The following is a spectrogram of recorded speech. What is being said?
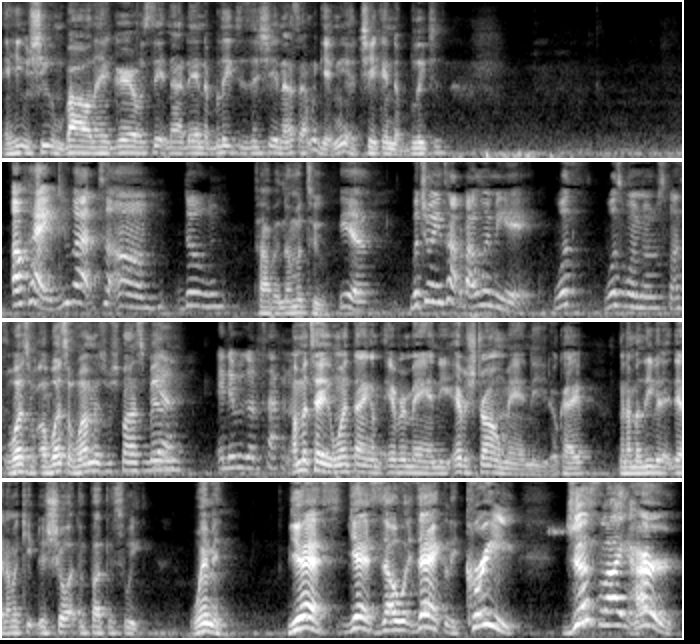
and he was shooting ball, and girl was sitting out there in the bleachers and shit. And I said, I'm gonna get me a chick in the bleachers. Okay, you got to um do Topic number two. yeah, but you ain't talked about women yet. What's what's women's responsibility? What's what's a woman's responsibility? yeah, and then we go to topic. Number I'm gonna tell you one thing. I'm every man need, every strong man need. Okay, and I'm gonna leave it at that. I'm gonna keep this short and fucking sweet. Women, yes, yes, Zoe, exactly. Creed, just like her.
